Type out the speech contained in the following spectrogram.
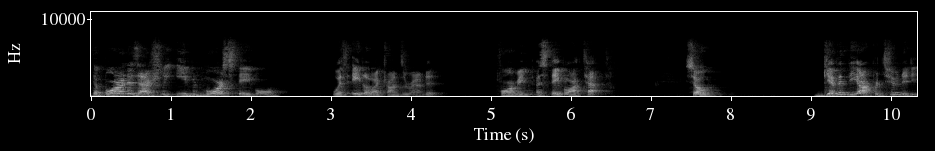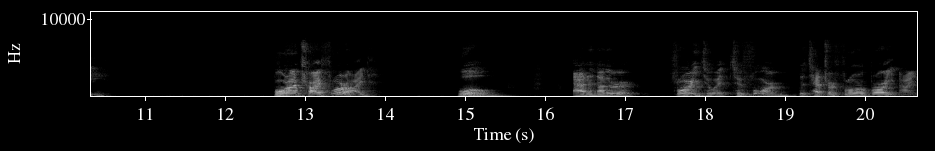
the boron is actually even more stable with eight electrons around it, forming a stable octet. So given the opportunity, boron trifluoride will add another fluorine to it to form the tetrafluoroborate ion.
